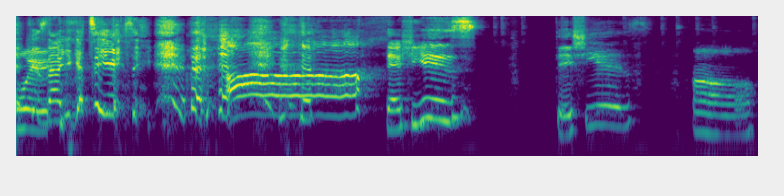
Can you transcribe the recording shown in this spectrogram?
Wait. now you get to use it. Ah! there she is. there she is. Oh.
